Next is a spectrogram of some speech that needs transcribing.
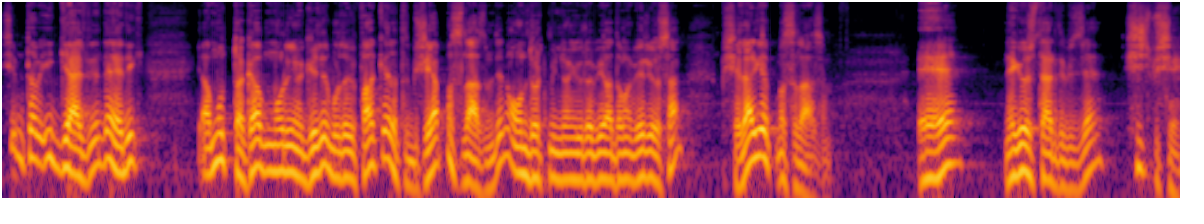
Şimdi tabii ilk geldiğinde denedik. Ya mutlaka Mourinho gelir burada bir fark yaratır. Bir şey yapması lazım değil mi? 14 milyon euro bir adama veriyorsan bir şeyler yapması lazım. E ne gösterdi bize? Hiçbir şey.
